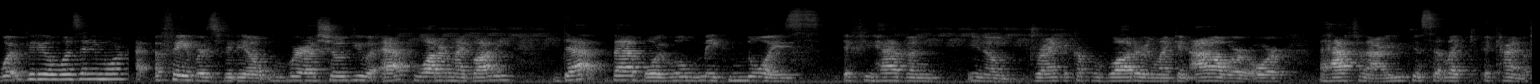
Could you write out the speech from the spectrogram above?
what video was anymore. A favorites video where I showed you an app, Water My Body. That bad boy will make noise if you haven't, you know, drank a cup of water in like an hour or a half an hour. You can set like a kind of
